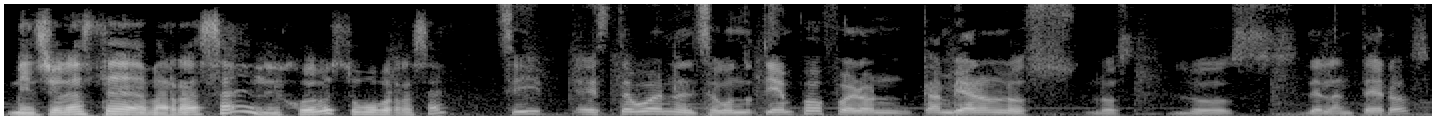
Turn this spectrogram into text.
¿Mencionaste a Barraza en el juego? ¿Estuvo Barraza? Sí, este bueno, en el segundo tiempo fueron cambiaron los, los, los delanteros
